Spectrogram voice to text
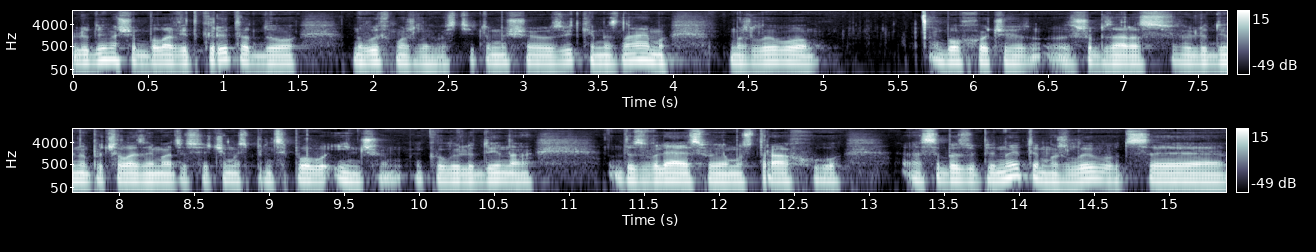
людина, щоб була відкрита до нових можливостей, тому що звідки ми знаємо, можливо. Бог хоче, щоб зараз людина почала займатися чимось принципово іншим. І коли людина дозволяє своєму страху е, себе зупинити, можливо, це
